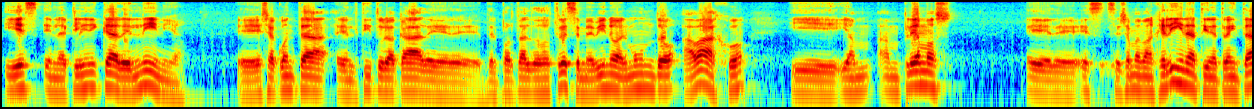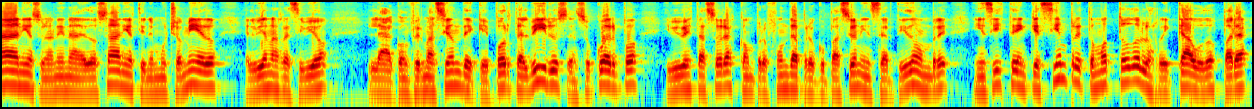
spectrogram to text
y es en la clínica del niño. Eh, ella cuenta el título acá de- de- del portal 223, Se me vino el mundo abajo, y, y am- ampliamos eh, se llama Evangelina, tiene 30 años, una nena de 2 años, tiene mucho miedo. El viernes recibió la confirmación de que porta el virus en su cuerpo y vive estas horas con profunda preocupación e incertidumbre. Insiste en que siempre tomó todos los recaudos para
